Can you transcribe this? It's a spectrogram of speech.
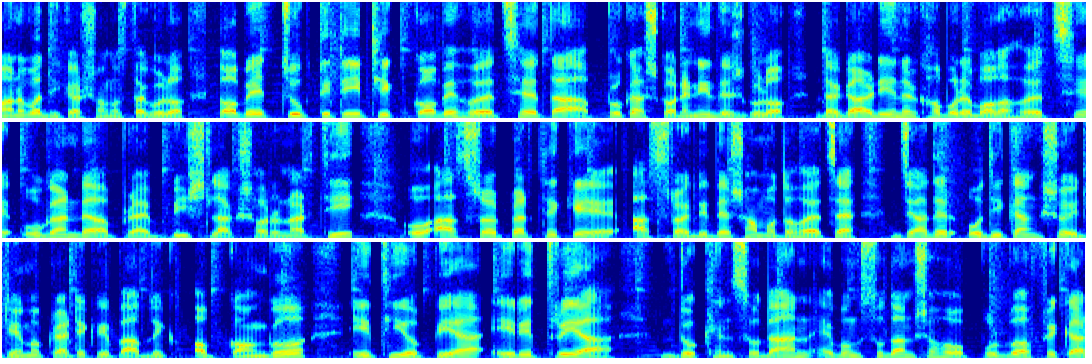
মানবাধিকার সংস্থাগুলো। তবে চুক্তিটি ঠিক কবে হয়েছে তা প্রকাশ করেনি দেশগুলো। দ্য গার্ডিয়ানের খবরে বলা হয়েছে, উগান্ডা প্রায় বিশ লাখ শরণার্থী ও আশ্রয়প্রার্থীকে আশ্রয় দিতে সম্মত হয়েছে, যাদের অধিকাংশই Democratic Republic of Congo, Ethiopia, Eritrea, দক্ষিণ সুদান এবং সুদানসহ পূর্ব আফ্রিকার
